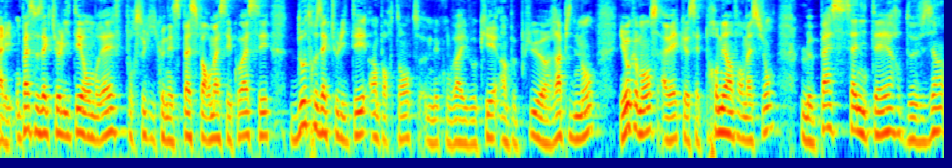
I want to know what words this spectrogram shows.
Allez, on passe aux actualités en bref. Pour ceux qui connaissent pas ce format, c'est quoi? C'est d'autres actualités importantes, mais qu'on va évoquer un peu plus euh, rapidement. Et on commence avec euh, cette première information. Le pass sanitaire devient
